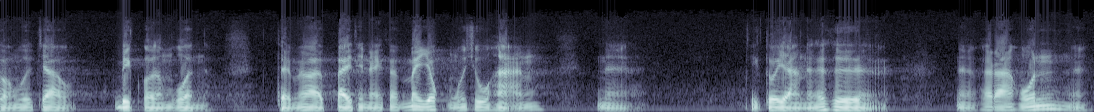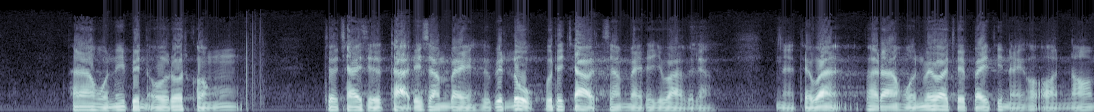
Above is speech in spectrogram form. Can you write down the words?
ของพระเจ้าบิ๊กพอสมควรแต่ไม่ว่าไปที่ไหนก็ไม่ยกหูชูหางนะอีกตัวอย่างหนึ่งก็คือนะพระราหุลนะพระราหุลนี่เป็นโอรสของ เจ้าชายเสด็จถาได้ซ้ำไปคือเป็นลูกพุทธเจ้าที่ซ้ำไปถ้าจะว่าไปแล้วนะแต่ว่าพระราหุลไม่ว่าจะไปที่ไหนก็อ่อนน้อม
